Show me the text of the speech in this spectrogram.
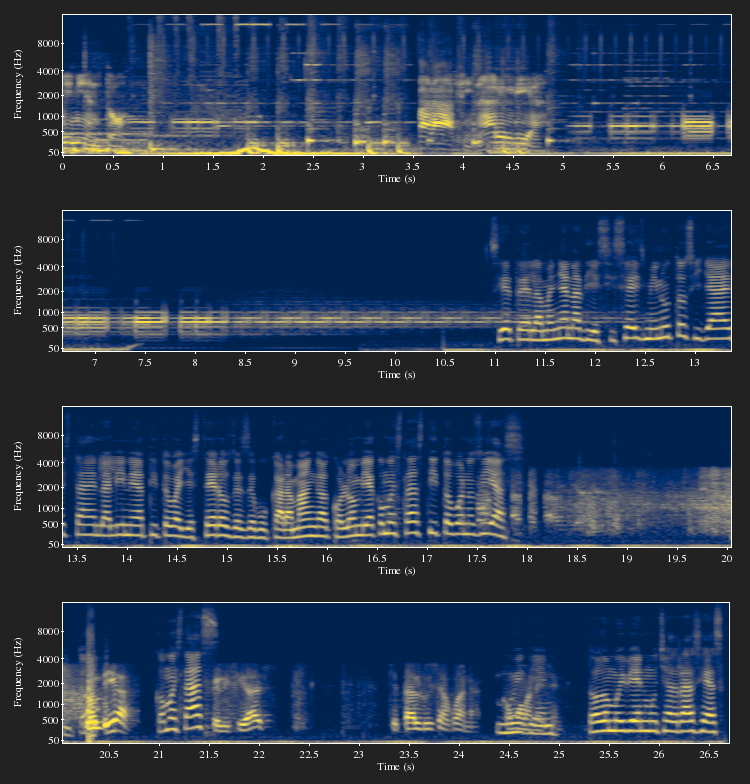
Movimiento. Para afinar el día. Siete de la mañana, 16 minutos y ya está en la línea Tito Ballesteros desde Bucaramanga, Colombia. ¿Cómo estás, Tito? Buenos días. Tito. Buen día. ¿Cómo estás? Felicidades. ¿Qué tal, Luisa Juana? Muy bien. Todo muy bien, muchas gracias.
